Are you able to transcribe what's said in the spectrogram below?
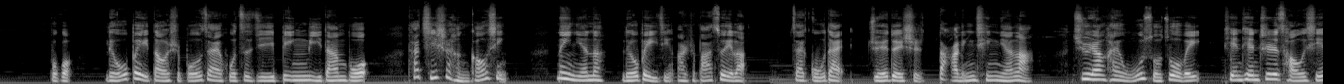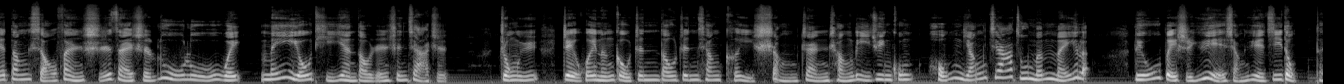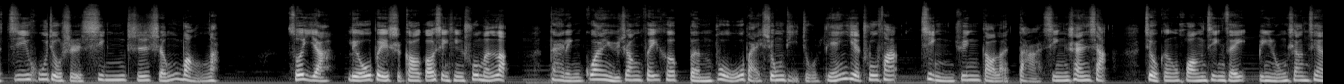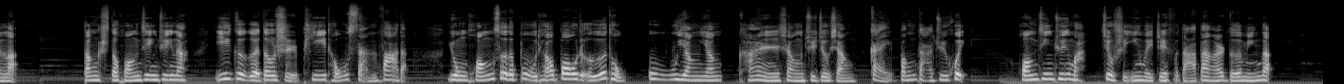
不过刘备倒是不在乎自己兵力单薄，他其实很高兴。那年呢，刘备已经二十八岁了，在古代绝对是大龄青年啦，居然还无所作为，天天织草鞋当小贩，实在是碌碌无为，没有体验到人生价值。终于这回能够真刀真枪，可以上战场立军功，弘扬家族门楣了。刘备是越想越激动，他几乎就是心驰神往啊！所以啊，刘备是高高兴兴出门了，带领关羽、张飞和本部五百兄弟就连夜出发，进军到了大兴山下，就跟黄巾贼兵戎相见了。当时的黄巾军呢，一个个都是披头散发的。用黄色的布条包着额头，乌泱泱，看上去就像丐帮大聚会。黄巾军嘛，就是因为这副打扮而得名的。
